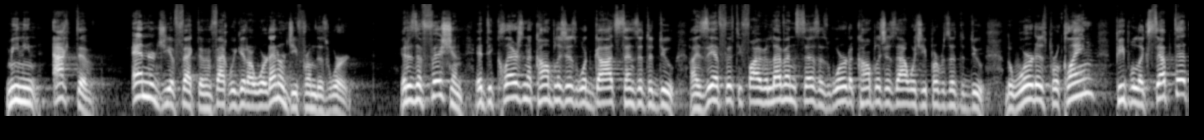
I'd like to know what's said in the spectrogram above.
meaning active, energy effective. In fact, we get our word energy from this word. It is efficient. It declares and accomplishes what God sends it to do. Isaiah 55 11 says, His word accomplishes that which He purposes to do. The word is proclaimed, people accept it,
